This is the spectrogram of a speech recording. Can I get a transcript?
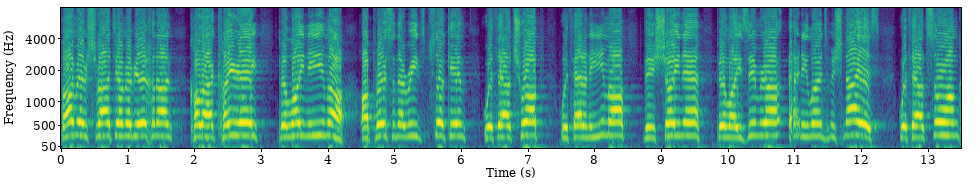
A person that reads psukim without trup, without an ima, v'shoine belay zimra, and he learns mishnayis without song.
